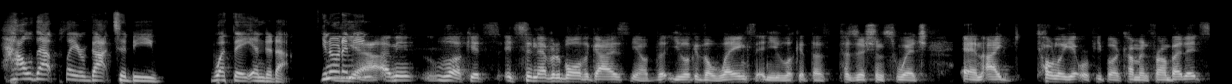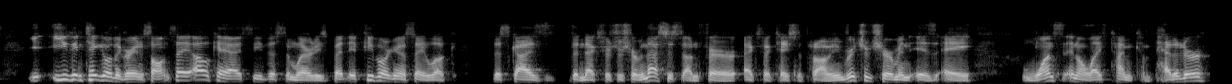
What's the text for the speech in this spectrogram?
how that player got to be what they ended up. You know what I mean? Yeah, I mean, look, it's it's inevitable. The guys, you know, the, you look at the length and you look at the position switch, and I totally get where people are coming from. But it's you, you can take it with a grain of salt and say, okay, I see the similarities. But if people are going to say, look, this guy's the next Richard Sherman, that's just unfair expectations to put on. I mean, Richard Sherman is a once in a lifetime competitor,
